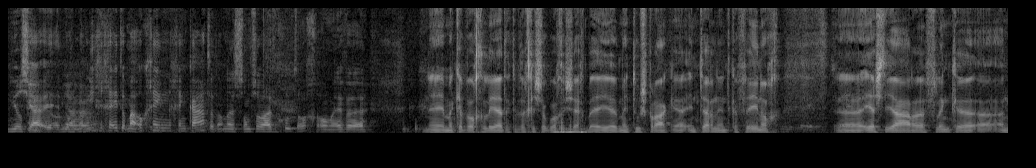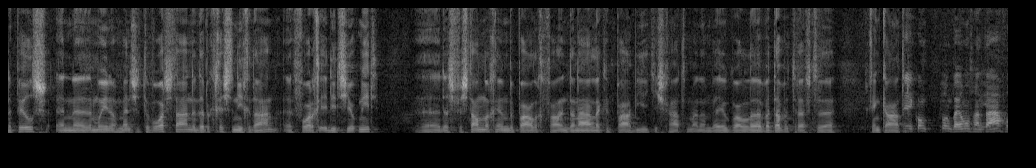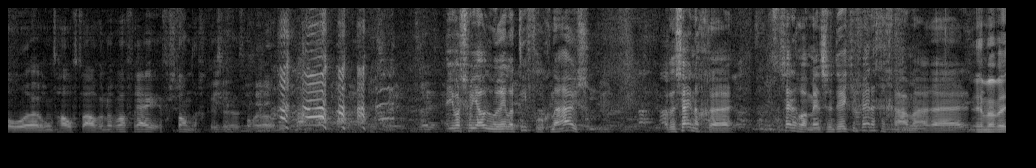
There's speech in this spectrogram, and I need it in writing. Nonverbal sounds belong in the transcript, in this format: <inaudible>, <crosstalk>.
Niels, ja, eh, nog, nog niet gegeten, maar ook geen, geen kaarten. Dan is soms wel even goed, toch? Om even... Nee, maar ik heb wel geleerd, ik heb dat gisteren ook wel gezegd bij eh, mijn toespraak eh, intern in het café nog. Eerste jaar flink aan de pils en dan moet je nog mensen te woord staan. Dat heb ik gisteren niet gedaan, vorige editie ook niet. Dat is verstandig in bepaalde gevallen en daarna lekker een paar biertjes gaat. Maar dan ben je ook wel wat dat betreft geen kaart. Je klonk, klonk bij ons aan tafel eh, rond half twaalf nog wel vrij verstandig. Dus eh, dat vonden we wel. <laughs> En je was voor jou nog relatief vroeg naar huis. Maar er zijn nog, eh, er zijn nog wel mensen een deurtje verder gegaan, maar... eh, Nee, maar wij-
